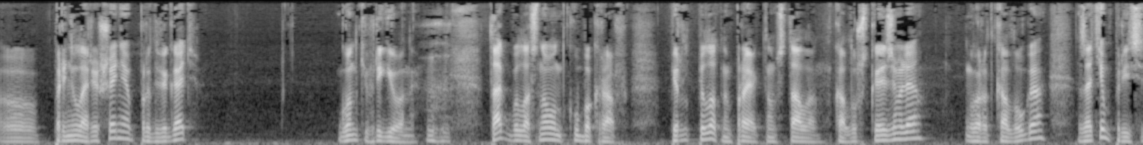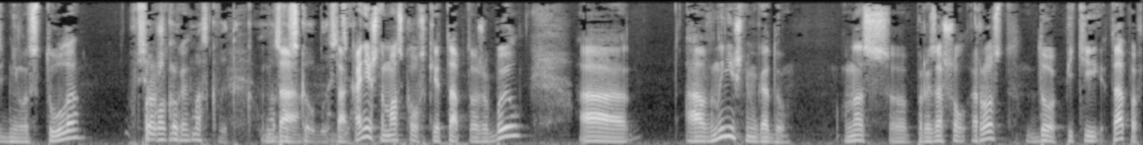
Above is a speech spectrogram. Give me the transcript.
э, приняла решение продвигать гонки в регионы. Угу. Так был основан Кубок РАФ. Пилотным проектом стала Калужская земля, город Калуга, затем присоединилась Тула, все вокруг году. Москвы, так, Московской да, области. Да, конечно, московский этап тоже был. А, а в нынешнем году у нас э, произошел рост до пяти этапов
